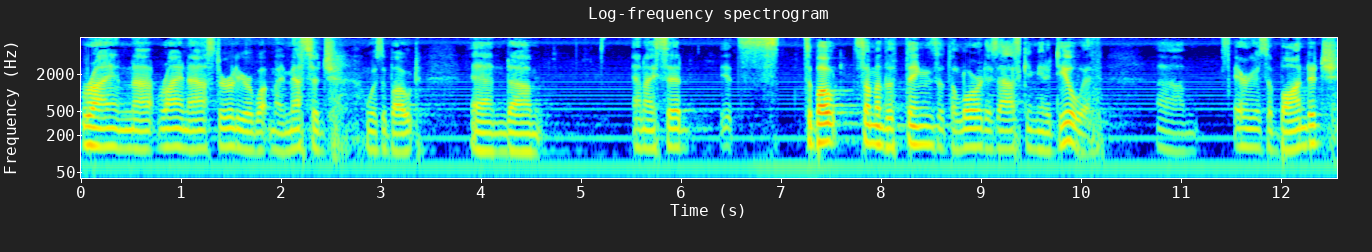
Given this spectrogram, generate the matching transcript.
Ryan, uh, Ryan asked earlier what my message was about, and um, and I said it's it's about some of the things that the Lord is asking me to deal with, um, areas of bondage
